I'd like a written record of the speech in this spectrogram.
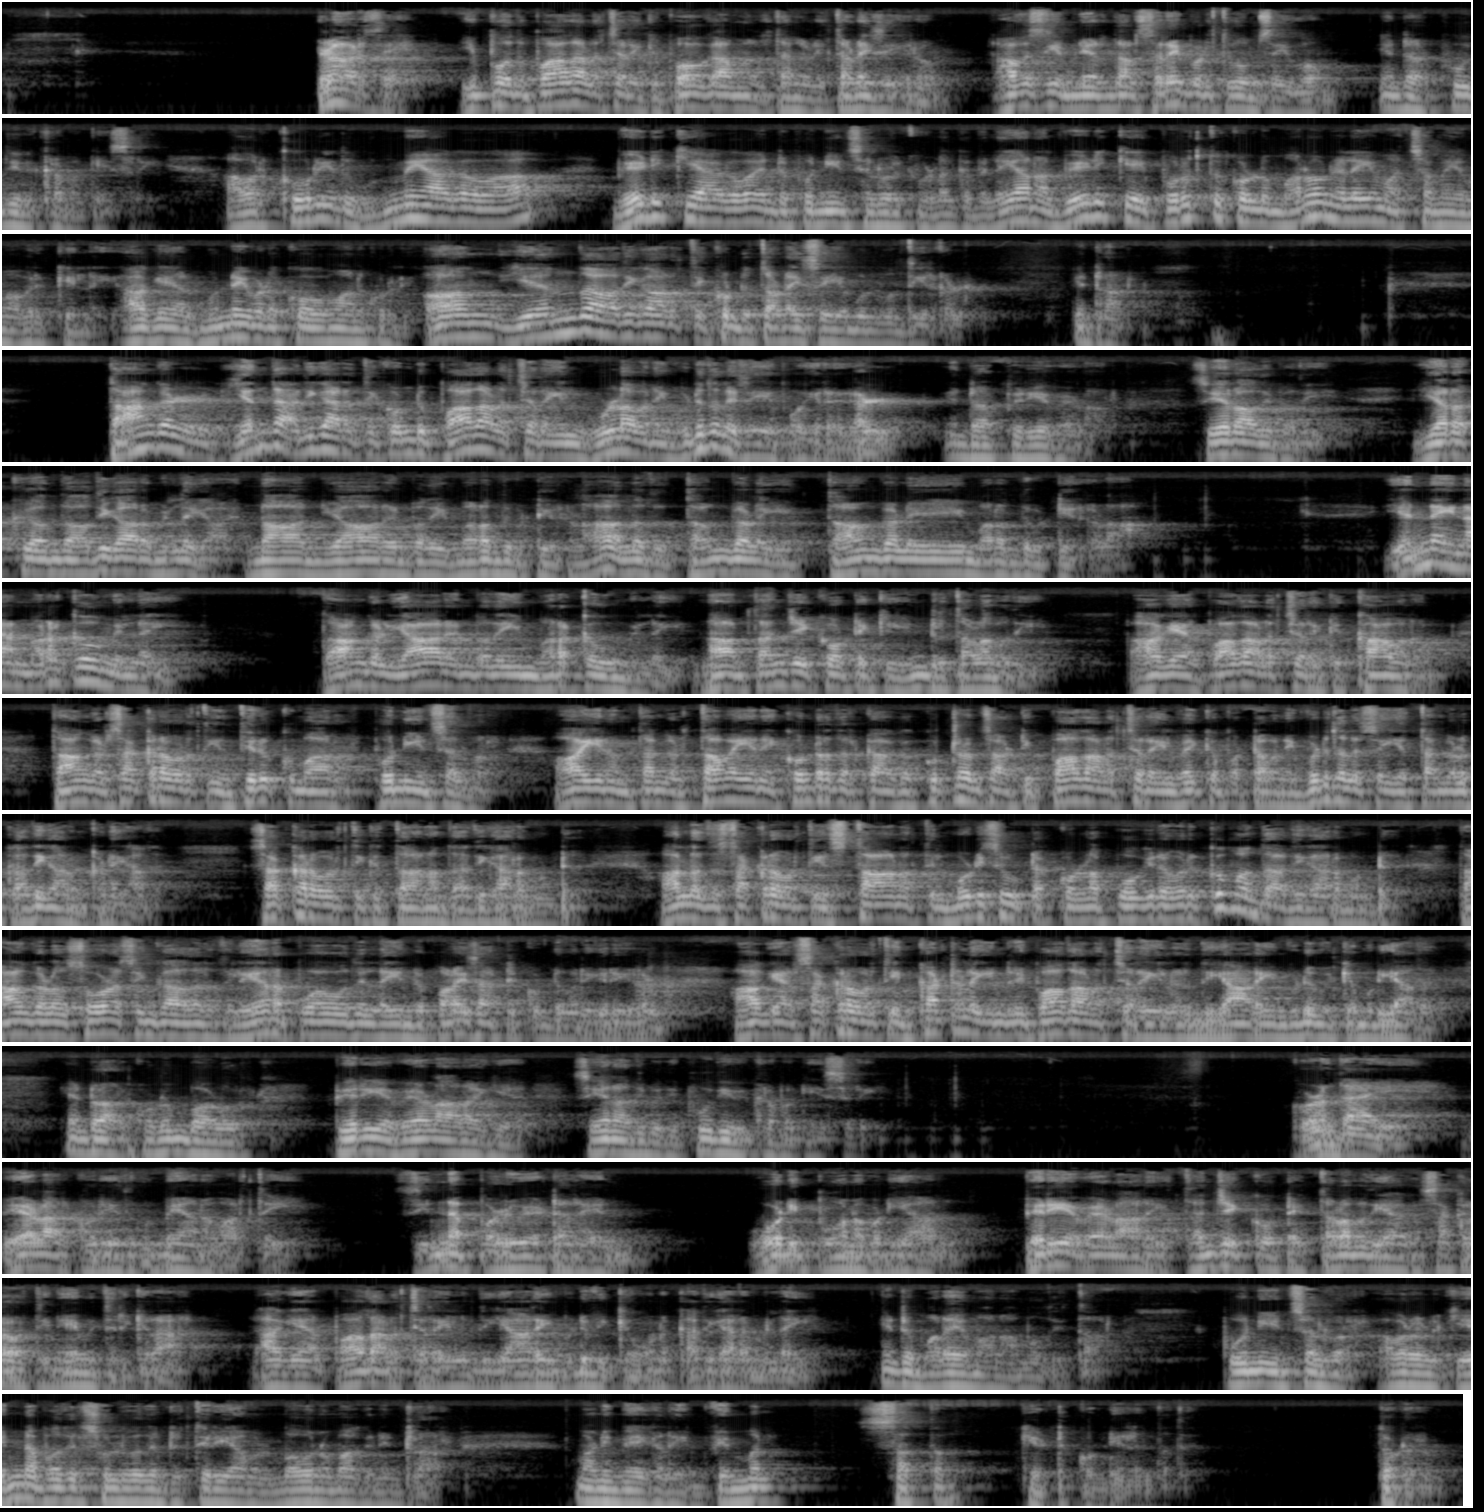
இளவரசே இப்போது பாதாள சிறைக்கு போகாமல் தங்களை தடை செய்கிறோம். அவசியம் நேர்ந்தால் சிறைப்படுத்துவோம் செய்வோம் என்றார் பூதி விக்ரமகேசரி. அவர் கூறியது உண்மையாகவா வேடிக்கையாகவா என்று பொன்னியின் செல்வருக்கு விளங்கவில்லை. ஆனால் வேடிக்கையை பொறுத்து கொள்ளும் மனோநிலையும் அச்சமயம் அவருக்கு இல்லை. ஆகையால் முன்னை விட கோபமான குரல் ஆம் எந்த அதிகாரத்தை கொண்டு தடை செய்ய முன்வந்தீர்கள்? என்றார். தாங்கள் எந்த அதிகாரத்தை கொண்டு பாதாள சிறையில் உள்ளவனை விடுதலை செய்யப் போகிறீர்கள்? என்றார் பெரிய வேளார் சேராதிபதி எனக்கு அந்த அதிகாரம் இல்லையா? நான் யார் என்பதை மறந்து விட்டீர்களா? அல்லது தங்களை தாங்களே மறந்து விட்டீர்களா? என்னை நான் மறக்கவும் இல்லை. தாங்கள் யார் என்பதை மறக்கவும் இல்லை. நான் தஞ்சை கோட்டைக்கு இன்று தளபதி. ஆகையால் பாதாள சிறைக்கு காவலன். தாங்கள் சக்கரவர்த்தியின் திருக்குமாரர் பொன்னியின் செல்வர். ஆயினும் தங்கள் தமையனை கொன்றதற்காக குற்றம் சாட்டி பாதாள சிறையில் வைக்கப்பட்டவனை விடுதலை செய்ய தங்களுக்கு அதிகாரம் கிடையாது. சக்கரவர்த்திக்கு தான் அந்த அதிகாரம் உண்டு. அல்லது சக்கரவர்த்தியின் ஸ்தானத்தில் முடிசூட்டக் கொள்ளப் போகிறவருக்கும் அந்த அதிகாரம் உண்டு. தாங்களோ சோழ சிங்காதனத்தில் ஏறப்போவதில்லை என்று பறைசாட்டி கொண்டு வருகிறீர்கள். ஆகையால் சக்கரவர்த்தியின் கட்டளையின்றி பாதாள சிறையிலிருந்து யாரையும் விடுவிக்க முடியாது என்றார் கொடும்பாளூர் பெரிய வேளாராகிய சேனாதிபதி பூதி விக்ரமகேசரி. குழந்தாய் வேளார் கூறியது உண்மையான வார்த்தை. சின்ன பழுவேட்டரேன் ஓடிப்போனபடியால் பெரிய வேளாரை தஞ்சை கோட்டை தளபதியாக சக்கரவர்த்தி நியமித்திருக்கிறார். ஆகையால் பாதாள சிறையிலிருந்து யாரையும் விடுவிக்க உனக்கு அதிகாரம் இல்லை என்று மலையமான் ஆமோதித்தார். பொன்னியின் செல்வர் அவர்களுக்கு என்ன பதில் சொல்வதென்று தெரியாமல் மௌனமாக நின்றார். மணிமேகலையின் விம்மல் சத்தம் கேட்டுக்கொண்டிருந்தது. தொடரும்.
